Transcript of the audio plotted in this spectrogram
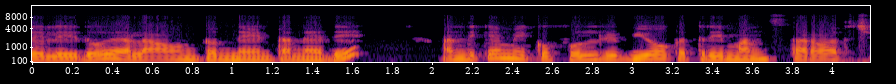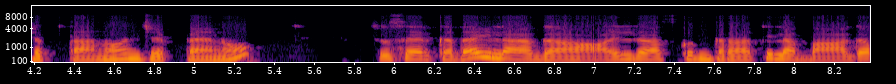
తెలియదు ఎలా ఉంటుంది ఏంటనేది. అందుకే మీకు ఫుల్ రివ్యూ ఒక త్రీ మంత్స్ తర్వాత చెప్తాను అని చెప్పాను. చూసారు కదా ఇలాగా ఆయిల్ రాసుకున్న తర్వాత ఇలా బాగా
